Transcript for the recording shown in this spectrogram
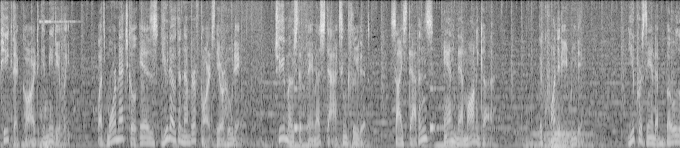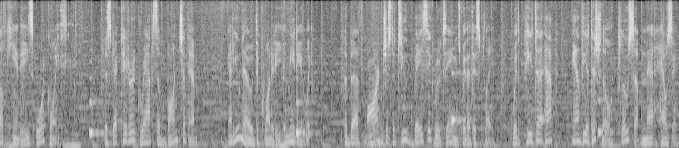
pick that card immediately. What's more magical is you know the number of cards they are holding. Two most famous stacks included Si Stebbins and Mnemonica. The quantity reading. You present a bowl of candies or coins. The spectator grabs a bunch of them, and you know the quantity immediately. Above are just the two basic routines with a display. With PITATA app and the additional close-up mat housing,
